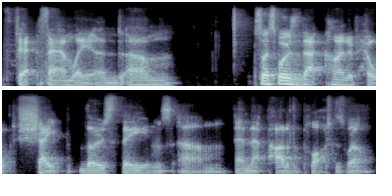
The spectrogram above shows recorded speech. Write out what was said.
fa- family and um, so I suppose that kind of helped shape those themes um, and that part of the plot as well.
